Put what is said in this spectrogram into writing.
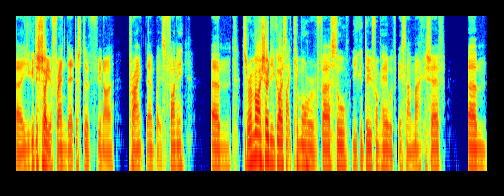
Uh, you could just show your friend it just to, you know, prank them, but it's funny. Um, so remember I showed you guys that Kimura reversal you can do from here with Islam Makhachev. Um,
